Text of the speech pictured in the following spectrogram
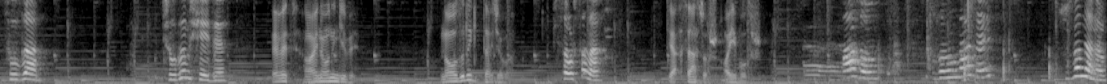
Suzan. Çılgın bir şeydi. Evet, aynı onun gibi. Ne oldu da gitti acaba? Bir sorsana. Ya sen sor, ayıp olur. Pardon. Suzan Hanım nerede? Suzan Hanım.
